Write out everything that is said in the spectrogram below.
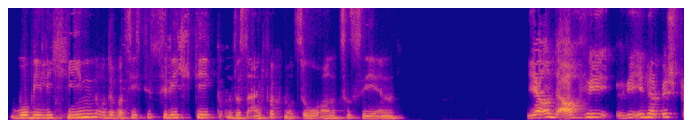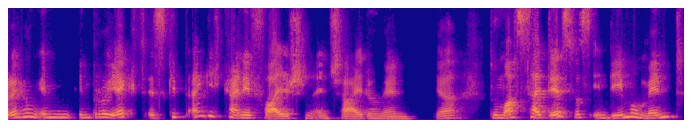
wo will ich hin oder was ist jetzt richtig und das einfach mal so anzusehen. Ja, und auch wie, wie in der Besprechung im, im Projekt, es gibt eigentlich keine falschen Entscheidungen. Ja, du machst halt das, was in dem Moment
